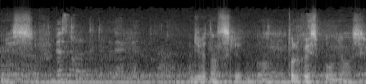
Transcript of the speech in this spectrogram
месяцев. Тебе сколько тогда лет? 19 лет было, только исполнилось.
